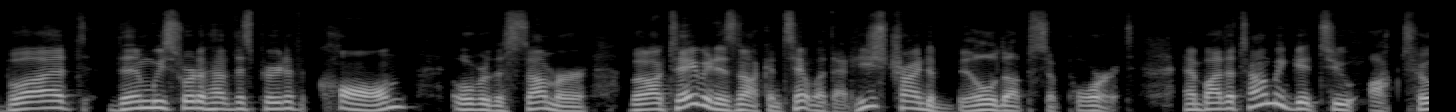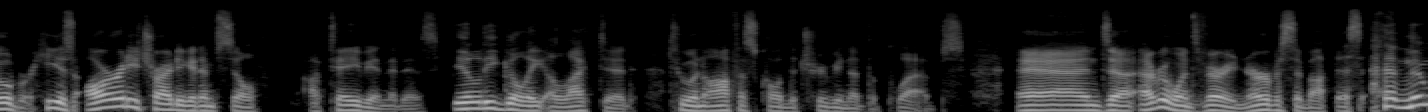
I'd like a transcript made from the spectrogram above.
But then we sort of have this period of calm over the summer. But Octavian is not content with that. He's trying to build up support. And by the time we get to October, he has already tried to get himself Octavian, that is, illegally elected to an office called the Tribune of the Plebs. And uh, everyone's very nervous about this. And then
